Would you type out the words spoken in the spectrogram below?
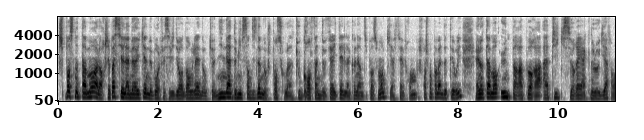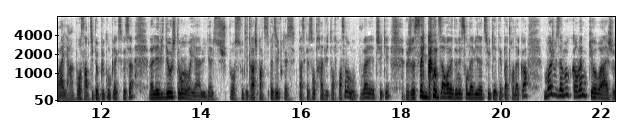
Je pense notamment, alors je sais pas si elle est américaine, mais bon, elle fait ses vidéos en anglais, donc euh, Nina 2119, donc je pense que tout grand fan de Fairy Tail la connaît un petit peu en ce moment, qui a fait franchement pas mal de théories, et notamment une par rapport à Happy qui serait Acnologia, enfin voilà, il y a un c'est un petit peu plus complexe que ça. Euh, les vidéos, justement, il y a, y a le sous-titrage participatif parce qu'elles sont traduites en français, donc vous pouvez aller checker. Je sais que Gonzalo avait donné son avis là-dessus, qui était pas trop d'accord. Moi, je vous avoue quand même que voilà, je,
